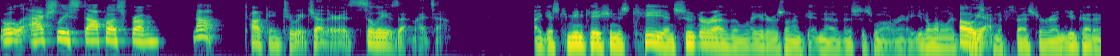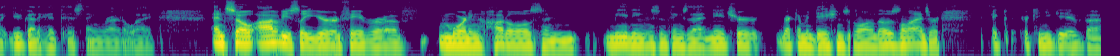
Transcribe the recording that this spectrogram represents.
it will actually stop us from not talking to each other, as silly as that might sound. I guess communication is key, and sooner rather than later is what I'm getting out of this as well, right? You don't want to let oh, things yeah. kind of fester around. You've got to you've got to hit this thing right away. And so obviously you're in favor of morning huddles and meetings and things of that nature, recommendations along those lines, or or can you give uh,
